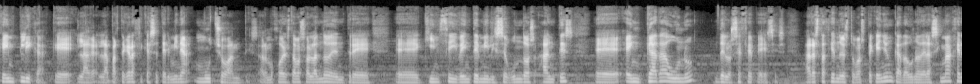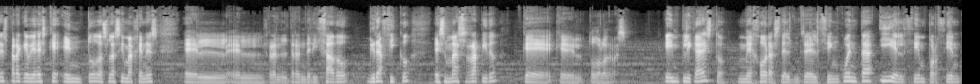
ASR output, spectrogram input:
¿qué implica? Que la, parte gráfica se termina mucho antes. A lo mejor estamos hablando de entre 15 eh, y 20 milisegundos antes en cada uno de los FPS. Ahora está haciendo esto más pequeño en cada una de las imágenes para que veáis que en todas las imágenes el, renderizado gráfico es más rápido que, todo lo demás. ¿Qué implica esto? Mejoras entre el 50 y el 100%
